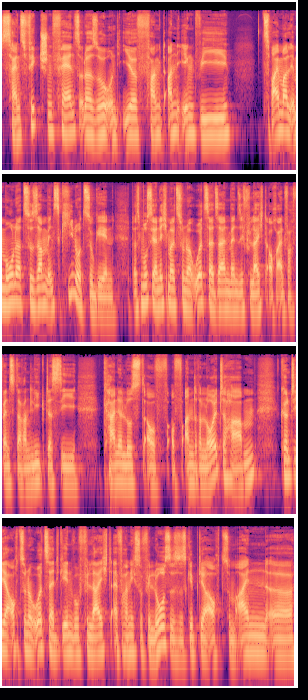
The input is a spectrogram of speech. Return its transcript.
Science-Fiction-Fans oder so und ihr fangt an, irgendwie zweimal im Monat zusammen ins Kino zu gehen. Das muss ja nicht mal zu einer Uhrzeit sein, wenn sie vielleicht auch einfach, wenn es daran liegt, dass sie keine Lust auf, auf andere Leute haben, könnte ja auch zu einer Uhrzeit gehen, wo vielleicht einfach nicht so viel los ist. Es gibt ja auch zum einen äh,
